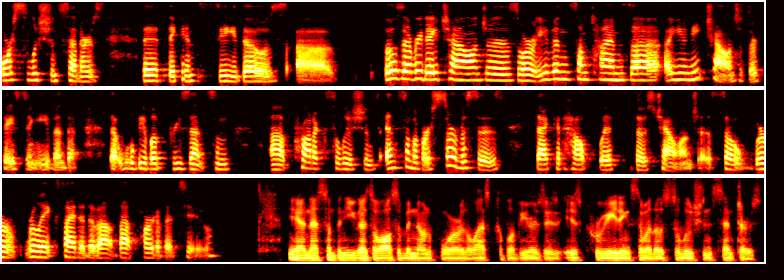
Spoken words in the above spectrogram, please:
four solution centers that they can see those uh, those everyday challenges, or even sometimes uh, a unique challenge that they're facing, even that that we'll be able to present some uh, product solutions and some of our services that could help with those challenges. So we're really excited about that part of it too. Yeah, and that's something you guys have also been known for the last couple of years is, is creating some of those solution centers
